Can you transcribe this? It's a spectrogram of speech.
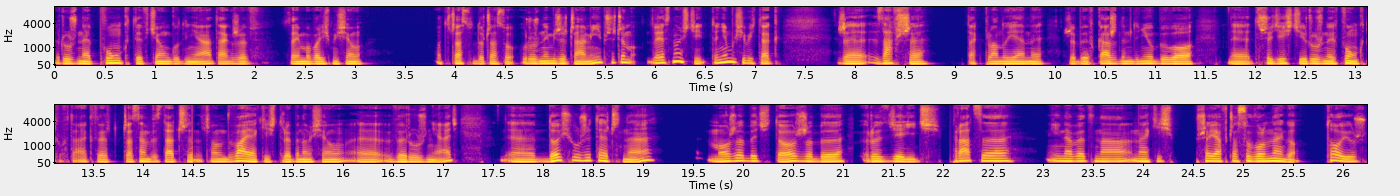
różne punkty w ciągu dnia, tak, że zajmowaliśmy się od czasu do czasu różnymi rzeczami. Przy czym, do jasności, to nie musi być tak, że zawsze tak planujemy, żeby w każdym dniu było 30 e, różnych punktów, tak? Czasem wystarczy są dwa jakieś, które będą się e, wyróżniać. E, dość użyteczne może być to, żeby rozdzielić pracę i nawet na, na jakiś przejaw czasu wolnego. To już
